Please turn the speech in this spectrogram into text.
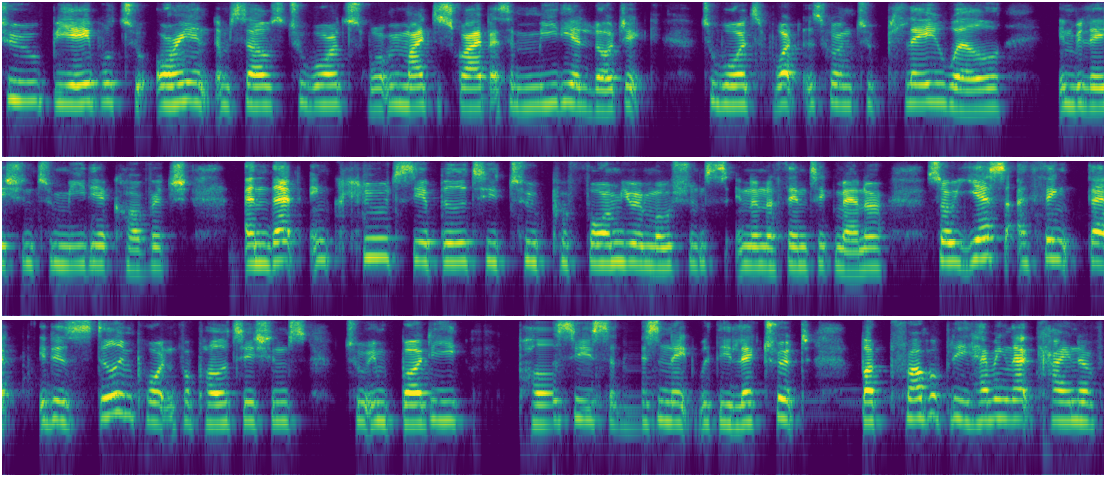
to be able to orient themselves towards what we might describe as a media logic towards what is going to play well in relation to media coverage, and that includes the ability to perform your emotions in an authentic manner. So, yes, I think that it is still important for politicians to embody policies that resonate with the electorate, but probably having that kind of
